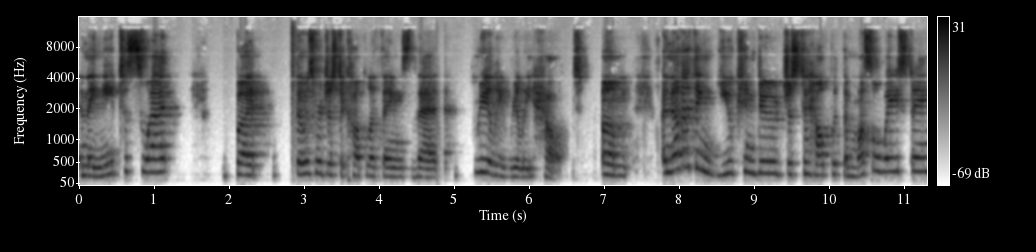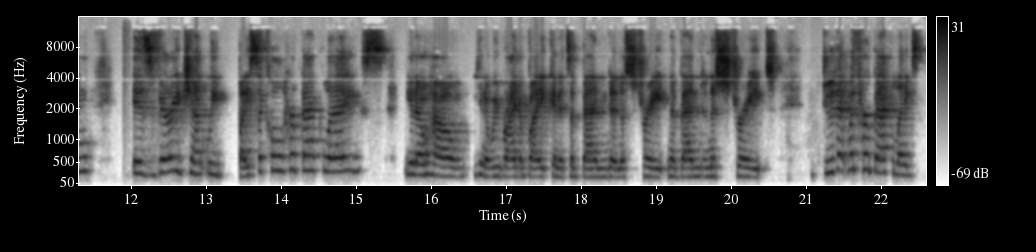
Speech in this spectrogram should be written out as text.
and they need to sweat. But those were just a couple of things that really, really helped. Um, another thing you can do just to help with the muscle wasting is very gently bicycle her back legs. You know how, you know, we ride a bike and it's a bend and a straight and a bend and a straight. Do that with her back legs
